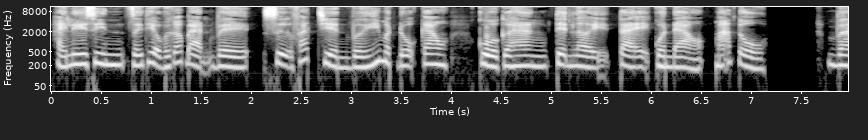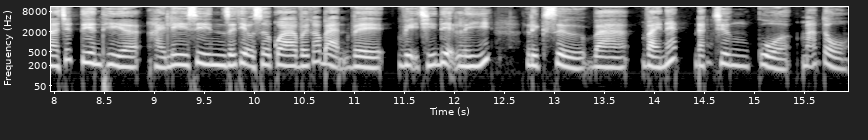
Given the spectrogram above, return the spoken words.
Hải Ly xin giới thiệu với các bạn về sự phát triển với mật độ cao của cửa hàng tiện lợi tại quần đảo Mã Tổ. Và trước tiên thì à, Hải Ly xin giới thiệu sơ qua với các bạn về vị trí địa lý, lịch sử và vài nét đặc trưng của Mã Tổ.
